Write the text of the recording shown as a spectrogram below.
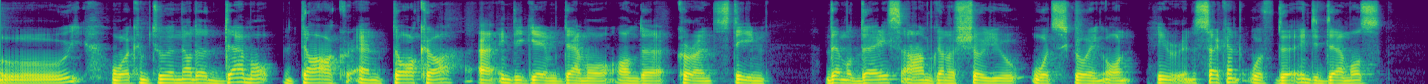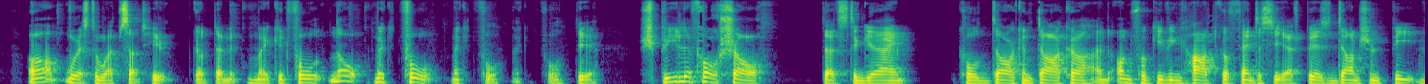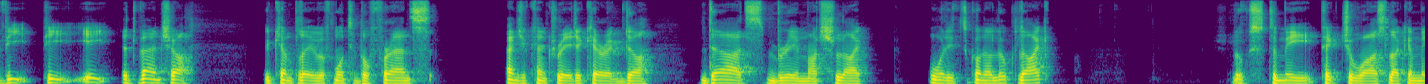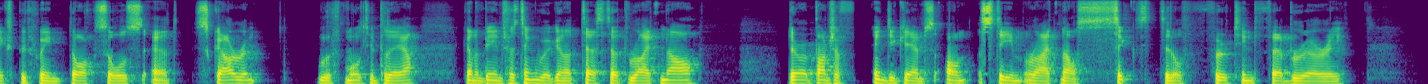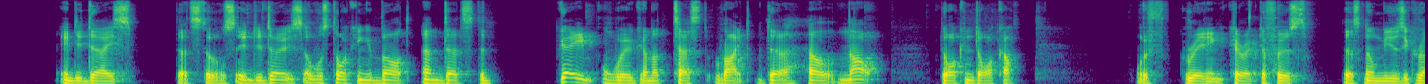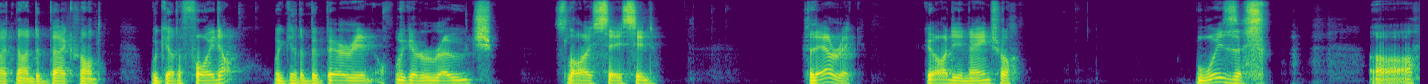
Oh, welcome to another demo, Dark and Darker uh, indie game demo on the current Steam demo days. I'm gonna show you what's going on here in a second with the indie demos. Oh, where's the website here? God damn it, make it full. No, make it full, make it full, make it full. There. Spielevorschau. That's the game called Dark and Darker, an unforgiving hardcore fantasy FPS dungeon PvPe adventure. You can play with multiple friends and you can create a character. That's pretty much like what it's gonna look like. Looks to me picture-wise like a mix between Dark Souls and Skyrim with multiplayer. Gonna be interesting. We're gonna test it right now. There are a bunch of indie games on Steam right now, 6th till 13th February. Indie days. That's those indie days I was talking about, and that's the game we're gonna test right the hell now. Dark and Darker. With creating character first. There's no music right now in the background. We got a fighter, we got a barbarian, we got a rogue, sly assassin, cleric, guardian angel, wizard. Uh,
